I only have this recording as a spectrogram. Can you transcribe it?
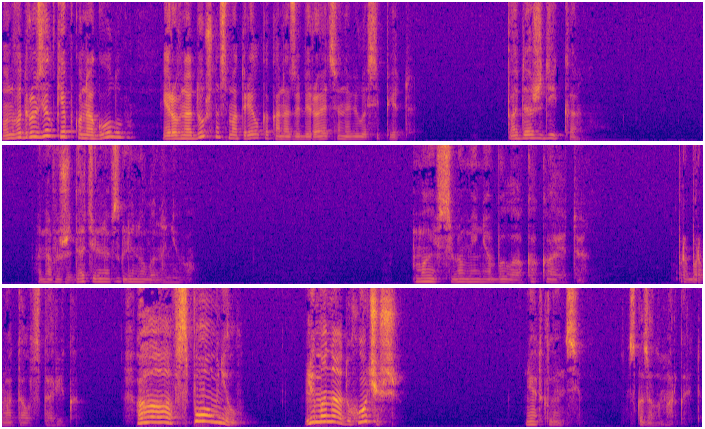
Он водрузил кепку на голову и равнодушно смотрел, как она забирается на велосипед. «Подожди-ка!» Она выжидательно взглянула на него. «Мысль у меня была какая-то», — пробормотал старик. «А, вспомнил! Лимонаду хочешь?» «Нет, Клэнси», — сказала Маргарет.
